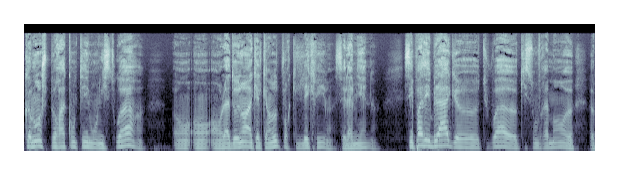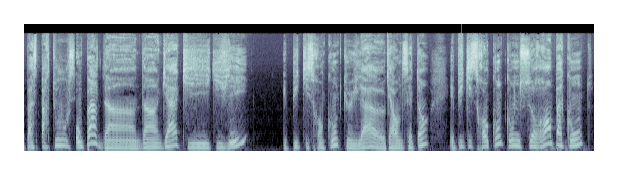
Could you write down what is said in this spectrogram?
Comment je peux raconter mon histoire en, la donnant à quelqu'un d'autre pour qu'il l'écrive? C'est la mienne. C'est pas des blagues, euh, tu vois, euh, qui sont vraiment euh, euh, passe-partout. On parle d'un d'un gars qui, qui vieillit et puis qui se rend compte qu'il a euh, 47 ans et puis qui se rend compte qu'on ne se rend pas compte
